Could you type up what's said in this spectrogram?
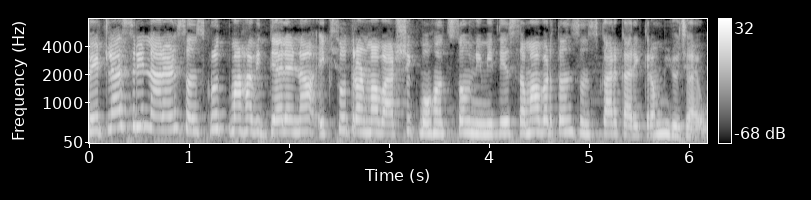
પેટલા શ્રી નારાયણ સંસ્કૃત મહાવિદ્યાલયના એકસો ત્રણમાં વાર્ષિક મહોત્સવ નિમિત્તે સમાવર્તન સંસ્કાર કાર્યક્રમ યોજાયો.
